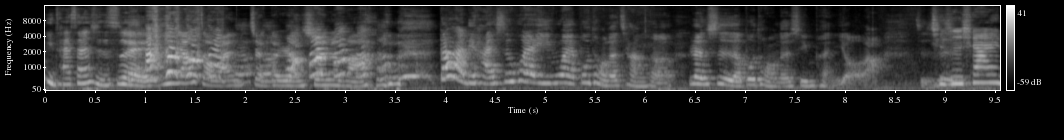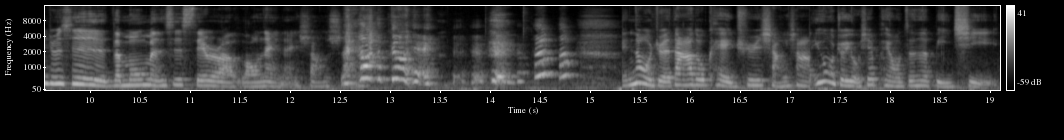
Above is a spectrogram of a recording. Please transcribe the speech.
你才三十岁，你要走完整个人生了吗？当然，你还是会因为不同的场合认识了不同的新朋友啦。其实现在就是 the moment 是 Sarah 老奶奶上身。对。那我觉得大家都可以去想一想，因为我觉得有些朋友真的比起。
